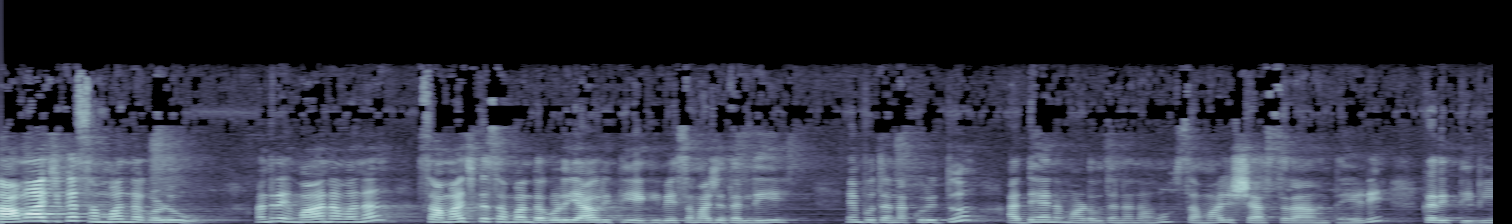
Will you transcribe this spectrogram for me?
ಸಾಮಾಜಿಕ ಸಂಬಂಧಗಳು ಅಂದರೆ ಮಾನವನ ಸಾಮಾಜಿಕ ಸಂಬಂಧಗಳು ಯಾವ ರೀತಿಯಾಗಿವೆ ಸಮಾಜದಲ್ಲಿ? ಎಂಬುದನ್ನು ಕುರಿತು ಅಧ್ಯಯನ ಮಾಡುವುದನ್ನು ನಾವು ಸಮಾಜಶಾಸ್ತ್ರ ಅಂತ ಹೇಳಿ ಕರಿತೀವಿ.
